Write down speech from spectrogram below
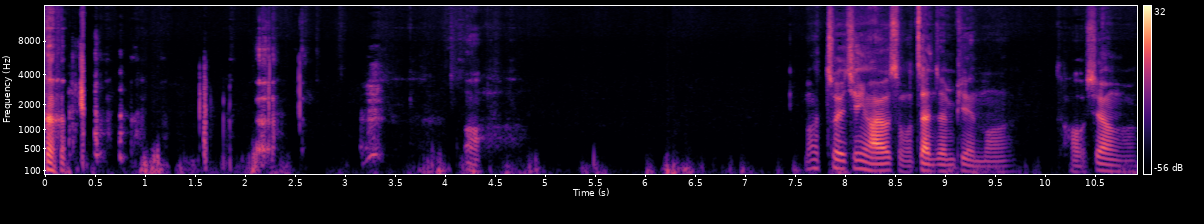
哦，那最近还有什么战争片吗？好像啊，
